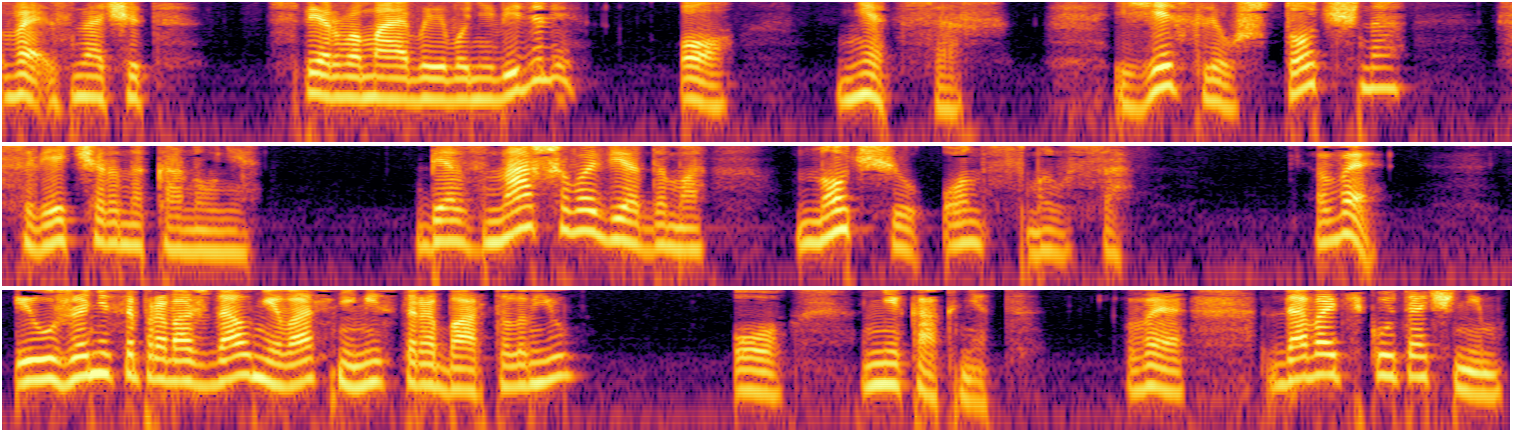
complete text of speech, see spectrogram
В. Значит, с 1 мая вы его не видели? О. Нет, сэр. Если уж точно, с вечера накануне. Без нашего ведома ночью он смылся. В. И уже не сопровождал ни вас, ни мистера Бартоломью? О. Никак нет. В. Давайте-ка уточним.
